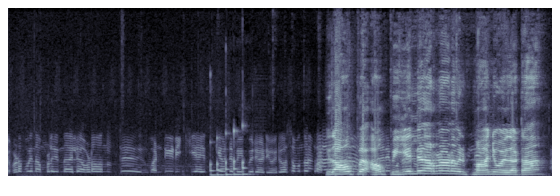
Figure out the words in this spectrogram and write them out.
എവിടെ പോയി നമ്മൾ ഇന്നാലും അവിടെ വന്നിട്ട് വണ്ടി ഇടിക്കുക ഇതൊക്കെ മെയിൻ പരിപാടി. ഒരു ദിവസം വന്ന് ഇത് അവൻ പ- അവൻ പി എൽ കാരണമാണ് മാഞ്ഞു പോയത് കേട്ടാ ആ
